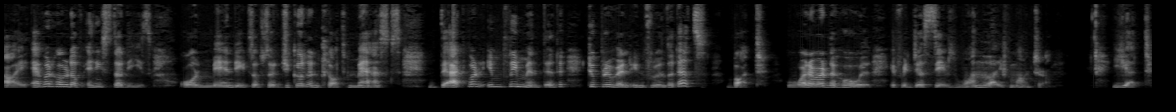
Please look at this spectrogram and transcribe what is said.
I ever heard of any studies or mandates of surgical and cloth masks that were implemented to prevent influenza deaths. But whatever the whole, if it just saves one life mantra. Yet,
